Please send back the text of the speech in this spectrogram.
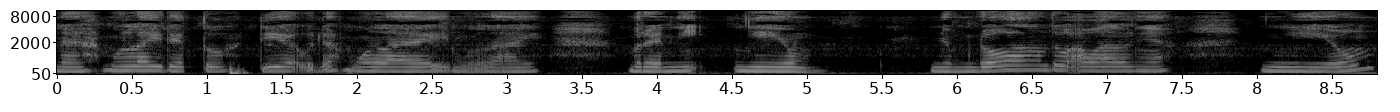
Nah mulai deh tuh. Dia udah mulai mulai berani nyium. Nyium doang tuh awalnya. Nyium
